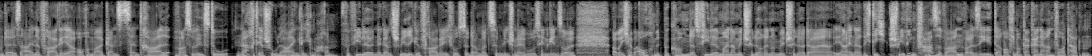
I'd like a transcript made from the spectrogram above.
Und da ist eine Frage ja auch immer ganz zentral. Was willst du nach der Schule eigentlich machen? Für viele eine ganz schwierige Frage. Ich wusste damals ziemlich schnell, wo es hingehen soll. Aber ich habe auch mitbekommen, dass viele meiner Mitschülerinnen und Mitschüler da ja in einer richtig schwierigen Phase waren, weil sie darauf noch gar keine Antwort hatten.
